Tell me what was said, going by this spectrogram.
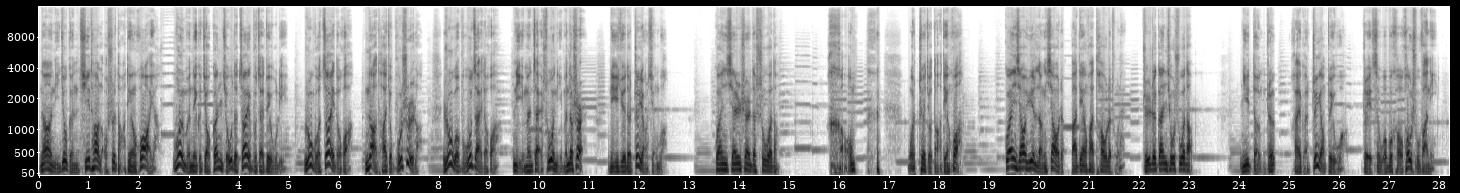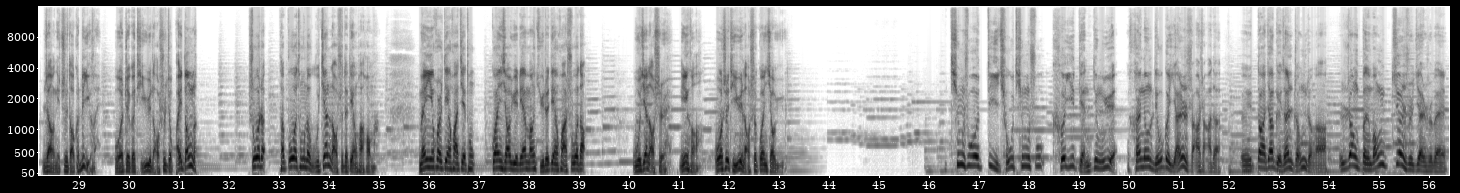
那你就跟其他老师打电话呀，问问那个叫甘球的在不在队伍里。如果在的话，那他就不是了；如果不在的话，你们再说你们的事儿。你觉得这样行不？关先生的说道。好，我这就打电话。关小雨冷笑着把电话掏了出来，指着甘秋说道：“你等着，还敢这样对我？这次我不好好处罚你，让你知道个厉害，我这个体育老师就白当了。”说着，他拨通了武坚老师的电话号码。没一会儿，电话接通，关小雨连忙举着电话说道：“武坚老师，你好，我是体育老师关小雨。”听说地球听书可以点订阅，还能留个言啥啥的，呃，大家给咱整整啊，让本王见识见识呗。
